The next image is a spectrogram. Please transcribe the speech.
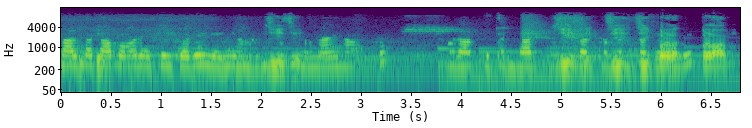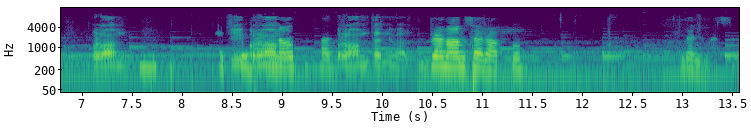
साल तक आप और ऐसे ही करें यही हम जी जी। आपको और आपके परिवार जी जी जी प्रणाम प्रणाम जी प्रणाम प्रणाम धन्यवाद। प्रणाम सर आपको। धन्यवाद सर।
